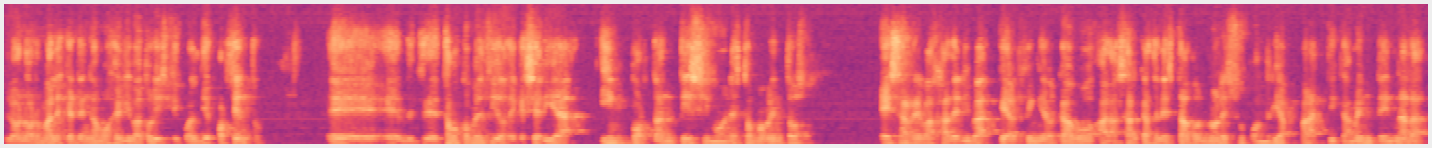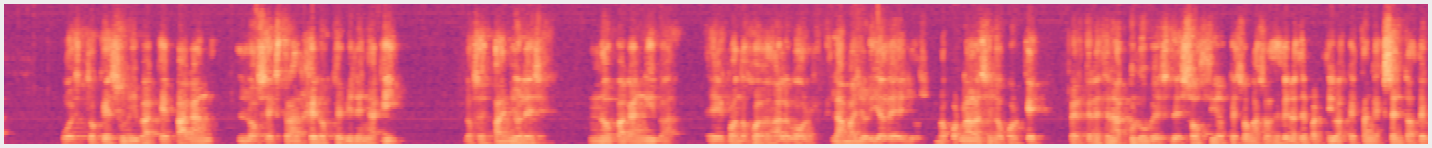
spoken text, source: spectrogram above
lo normal es que tengamos el IVA turístico, el 10%. Eh, eh, estamos convencidos de que sería importantísimo en estos momentos esa rebaja del IVA que al fin y al cabo a las arcas del Estado no les supondría prácticamente nada, puesto que es un IVA que pagan los extranjeros que vienen aquí. Los españoles no pagan IVA eh, cuando juegan al golf, la mayoría de ellos, no por nada, sino porque pertenecen a clubes de socios que son asociaciones deportivas que están exentas de,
